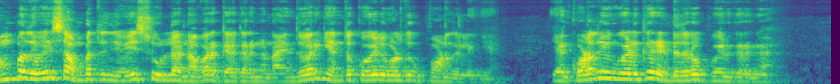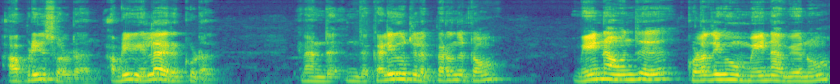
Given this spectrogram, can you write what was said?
ஐம்பது வயசு ஐம்பத்தஞ்சு வயசு உள்ள நபரை கேட்குறேங்க நான் இது வரைக்கும் எந்த கோயில் குளத்துக்கு போனது இல்லைங்க என் குலதெய்வம் கோயிலுக்கு ரெண்டு தடவை போயிருக்கிறேங்க. அப்படின்னு சொல்கிறாரு அப்படின்னு எல்லாம் இருக்கக்கூடாது. ஏன்னா இந்த இந்த கலியுகத்தில் பிறந்துட்டோம். மெயினாக வந்து குலதெய்வம் மெயினாக வேணும்.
